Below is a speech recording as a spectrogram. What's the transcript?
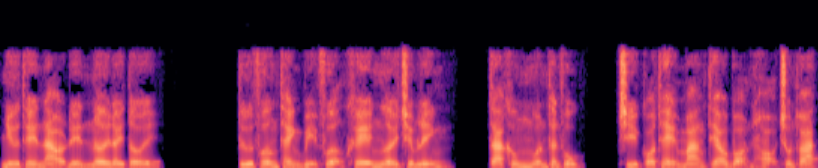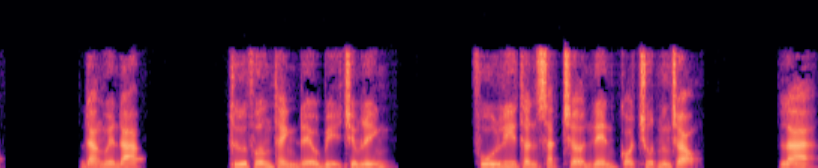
như thế nào đến nơi đây tới? Tứ phương thành bị phượng khê người chiếm lĩnh, ta không muốn thần phục, chỉ có thể mang theo bọn họ trốn thoát. Đang nguyên đáp. Tứ phương thành đều bị chiếm lĩnh. Phù ly thần sắc trở nên có chút ngưng trọng. Là,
